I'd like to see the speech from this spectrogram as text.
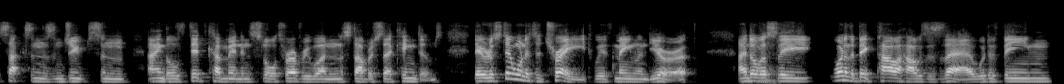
Saxons and Jutes and Angles did come in and slaughter everyone and establish their kingdoms, they would have still wanted to trade with mainland Europe. And obviously, mm. one of the big powerhouses there would have been,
